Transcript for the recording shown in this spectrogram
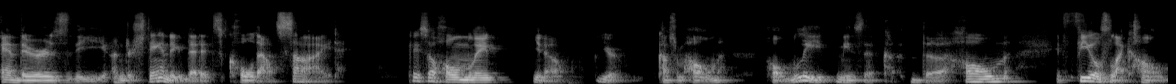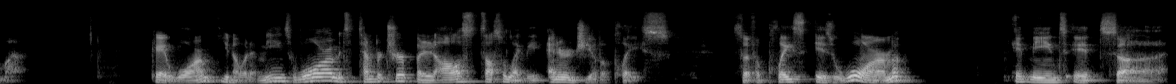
And there's the understanding that it's cold outside Okay, so homely, you know, your comes from home. Homely means that the home, it feels like home. Okay, warm, you know what it means. Warm, it's a temperature, but it also it's also like the energy of a place. So if a place is warm, it means it's uh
